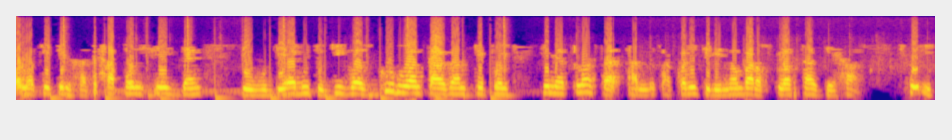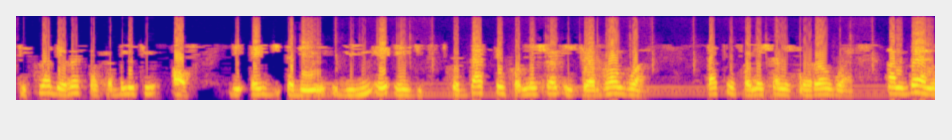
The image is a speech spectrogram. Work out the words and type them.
One or has happened since then. They will be able to give us good 1,000 people in a cluster and according to the number of clusters they have. So it is not the responsibility of the, AG, the, the UAAG. So that information is a wrong one. That information is a wrong one. And then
